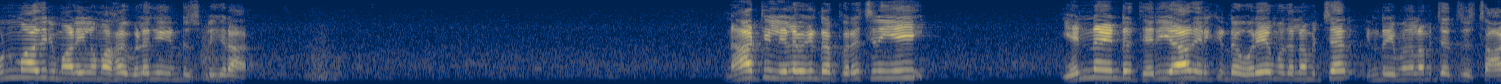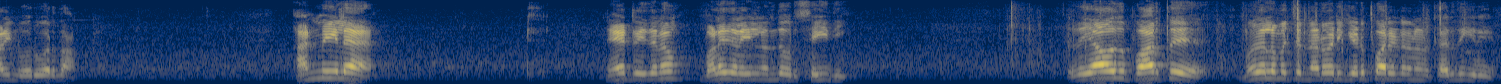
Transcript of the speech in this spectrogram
முன்மாதிரி மாநிலமாக விளங்கு என்று சொல்கிறார். நாட்டில் நிலவுகின்ற பிரச்சனையை என்ன என்று தெரியாது இருக்கின்ற ஒரே முதலமைச்சர் இன்றைய முதலமைச்சர் திரு ஸ்டாலின் ஒருவர் தான் அண்மையில் நேற்றைய தினம் வலைதளையில் இருந்த ஒரு செய்தி. இதையாவது பார்த்து முதலமைச்சர் நடவடிக்கை எடுப்பார் என்று நான் கருதுகிறேன்.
